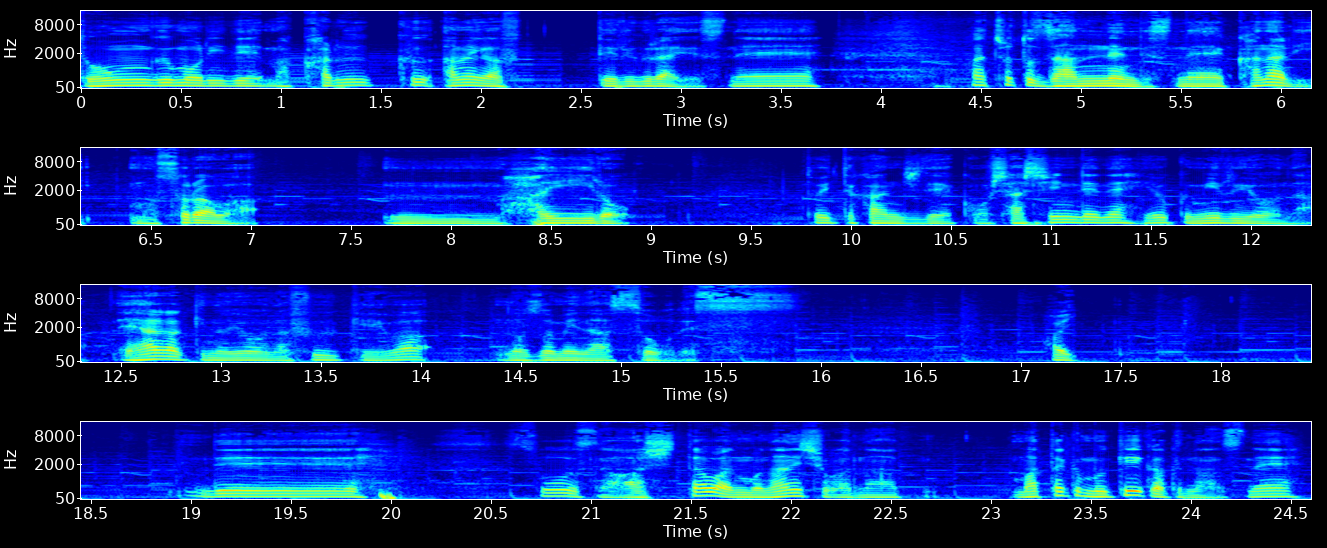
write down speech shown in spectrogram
どん曇りで、まあ、軽く雨が降ってるぐらいですね、まあ、ちょっと残念ですね。かなりもう空はうん灰色。といった感じでこう写真でねよく見るような絵はがきのような風景は望めなそうです。はい。でそうですね。明日はもう何しようかな。全く無計画なんですね。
